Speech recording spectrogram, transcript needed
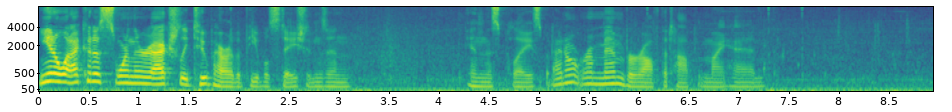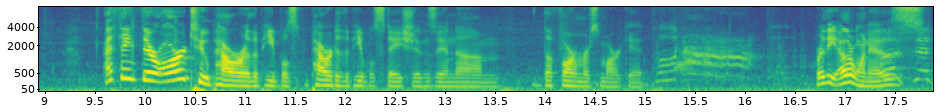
You know what? I could have sworn there were actually two Power of the People stations in in this place, but I don't remember off the top of my head. I think there are two Power of the People Power to the People stations in um the farmers market. Where the other one is? Bloodshed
